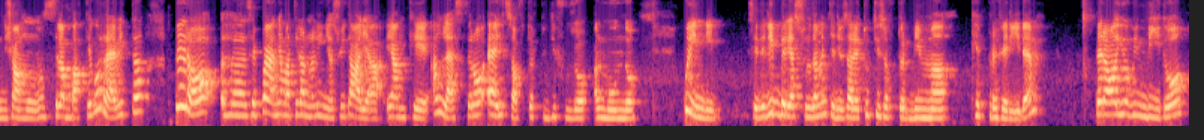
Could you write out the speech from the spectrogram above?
diciamo, se la batte con Revit, però eh, se poi andiamo a tirare una linea su Italia e anche all'estero, è il software più diffuso al mondo. Quindi siete liberi assolutamente di usare tutti i software BIM che preferite, però io vi invito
